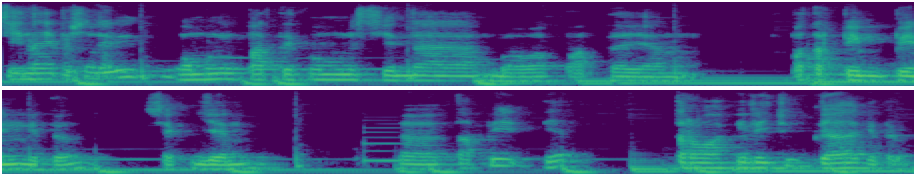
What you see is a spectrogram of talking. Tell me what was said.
Cina itu sendiri ngomongin partai komunis Cina bahwa partai yang apa terpimpin gitu sekjen. Eh, tapi dia terwakili juga gitu.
